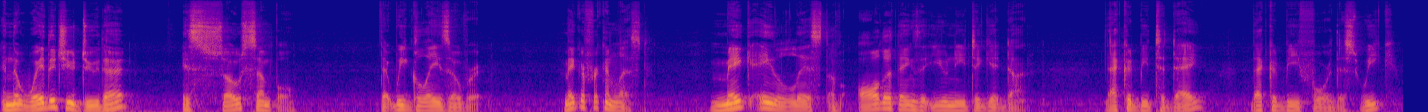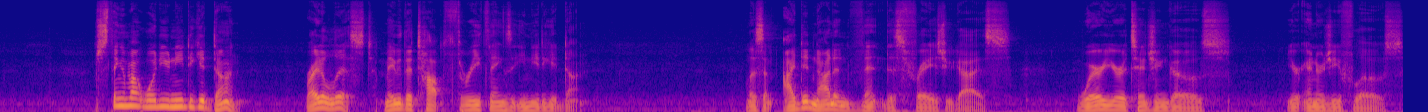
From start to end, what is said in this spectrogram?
And the way that you do that is so simple that we glaze over it. Make a freaking list. Make a list of all the things that you need to get done. That could be today, that could be for this week, just think about what you need to get done. Write a list, maybe the top three things that you need to get done. Listen, I did not invent this phrase, you guys. Where your attention goes, your energy flows.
